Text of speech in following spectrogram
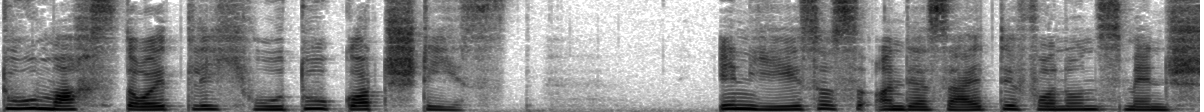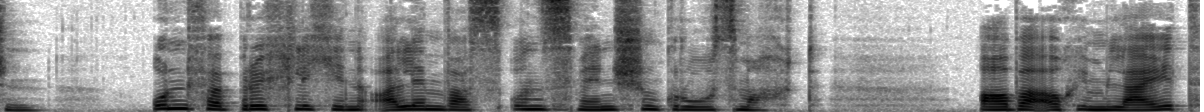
Du machst deutlich, wo du Gott stehst. In Jesus an der Seite von uns Menschen, unverbrüchlich in allem, was uns Menschen groß macht, aber auch im Leid,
